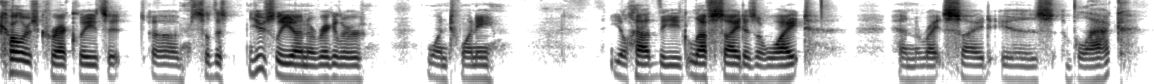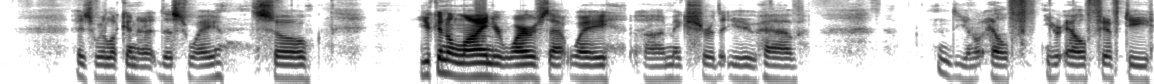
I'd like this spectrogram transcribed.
colors correctly. Uh, so this usually on a regular 120 you'll have the left side as a white and the right side is black as we're looking at it this way. So you can align your wires that way, uh, make sure that you have you know L your L50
